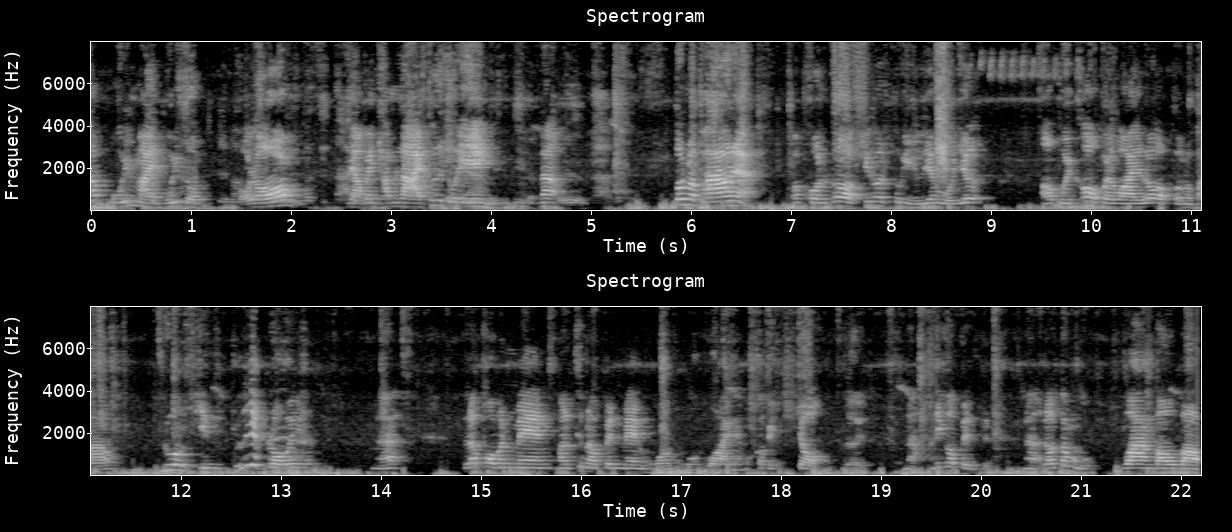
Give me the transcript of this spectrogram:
ถ้าปุ๋ยใหม่ปุ๋ยสดขอร้อง อย่าไปทำลายพืชตัวเองนะต้นมะพร้าวเนี่ยบางคนก็คิดว่าตัวเองเลี้ยงหัวเยอะ เอาปุ๋ยคอกไปไว้รอบต้นมะพร้าวร่วงกินเรียบร้อยนะแล้วพอมันแมงมันขึ้นมาเป็นแมงหัวหัวควายเนี่ยมันก็ไปจาะเลยนะอันนี้ก็เป็นนะเราต้อง วางเบา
